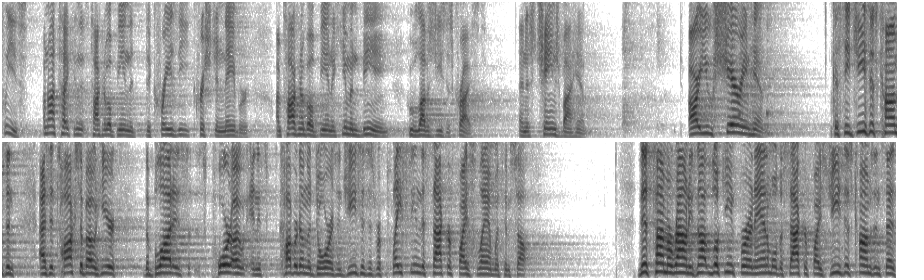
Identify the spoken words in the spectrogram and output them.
please, I'm not talking, talking about being the, the crazy Christian neighbor. I'm talking about being a human being who loves Jesus Christ and is changed by him. Are you sharing him? Because, see, Jesus comes and as it talks about here, the blood is poured out and it's covered on the doors, and Jesus is replacing the sacrificed lamb with himself. This time around, he's not looking for an animal to sacrifice. Jesus comes and says,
